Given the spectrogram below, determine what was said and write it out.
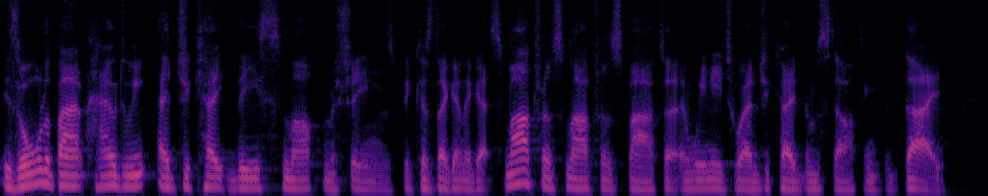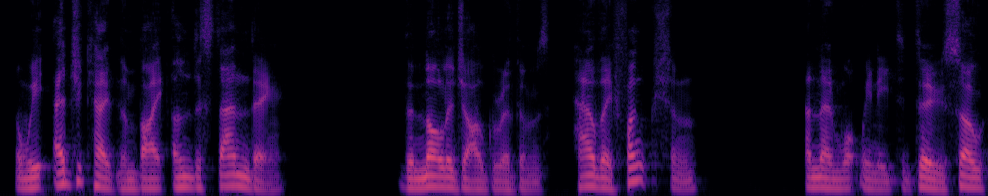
is all about how do we educate these smart machines because they're going to get smarter and smarter and smarter, and we need to educate them starting today. And we educate them by understanding the knowledge algorithms, how they function, and then what we need to do. So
